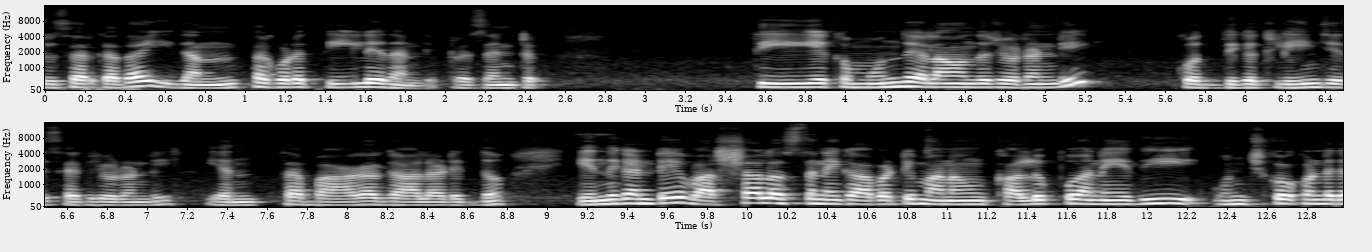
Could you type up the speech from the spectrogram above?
చూసారు కదా ఇదంతా కూడా తీయలేదండి ప్రజెంట్. తీయక ముందు ఎలా ఉందో చూడండి. కొద్దిగా క్లీన్ చేశాక చూడండి. ఎంత బాగా గాలాడిద్దాం. ఎందుకంటే వర్షాలు వస్తున్నాయి కాబట్టి మనం కలుపు అనేది ఉంచుకోకుండా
